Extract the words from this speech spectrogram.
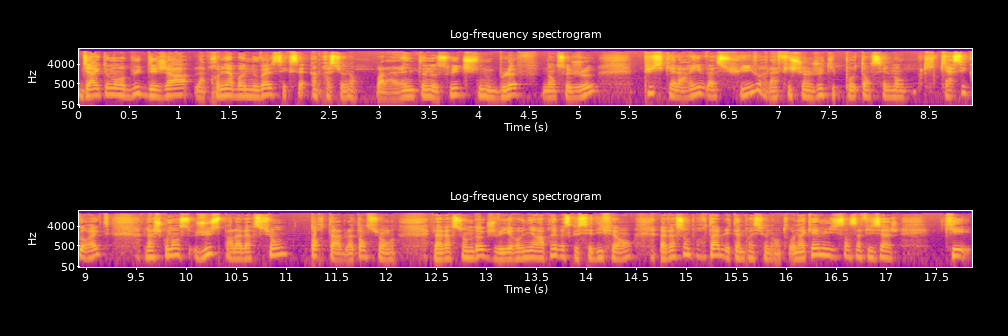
directement au but, déjà, la première bonne nouvelle, c'est que c'est impressionnant. Voilà, la Nintendo Switch nous bluffe dans ce jeu, puisqu'elle arrive à suivre, elle affiche un jeu qui est potentiellement, qui, assez correct. Là, je commence juste par la version portable, attention, hein. la version dock, je vais y revenir après parce que c'est différent. La version portable est impressionnante. On a quand même une licence affichage qui est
